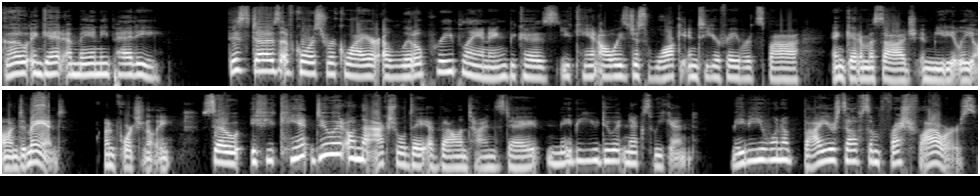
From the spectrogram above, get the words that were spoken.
Go and get a mani pedi. This does, of course, require a little pre planning because you can't always just walk into your favorite spa and get a massage immediately on demand, unfortunately. So if you can't do it on the actual day of Valentine's Day, maybe you do it next weekend. Maybe you want to buy yourself some fresh flowers.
